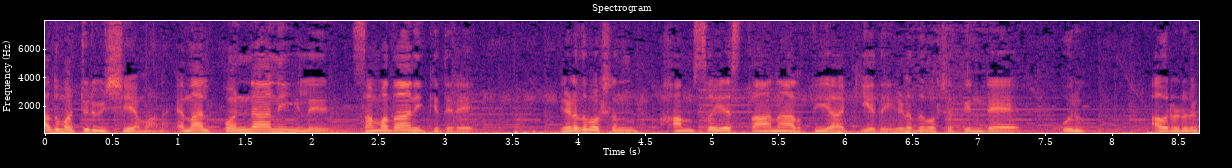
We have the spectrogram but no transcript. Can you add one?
അത് മറ്റൊരു വിഷയമാണ്. എന്നാൽ പൊന്നാനിയിൽ സമദാനിക്കെതിരെ ഇടതുപക്ഷം ഹംസയെ സ്ഥാനാർത്ഥിയാക്കിയത് ഇടതുപക്ഷത്തിന്റെ ഒരു അവരുടെ ഒരു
